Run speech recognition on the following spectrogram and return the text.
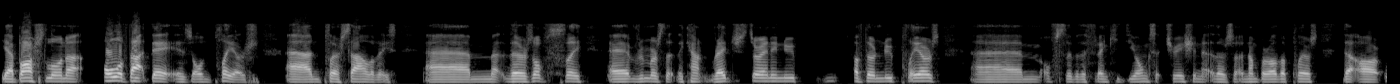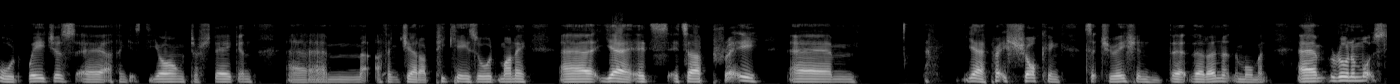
yeah, Barcelona, all of that debt is on players and player salaries. Um, there's obviously uh, rumours that they can't register any new of their new players. Um, obviously with the Frankie De Jong situation, there's a number of other players that are owed wages. Uh, I think it's De Jong, Ter Stegen. Um, I think Gerard Piqué's owed money. Uh, yeah, it's it's a pretty um, yeah, pretty shocking situation that they're in at the moment. Um, Ronan, what's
